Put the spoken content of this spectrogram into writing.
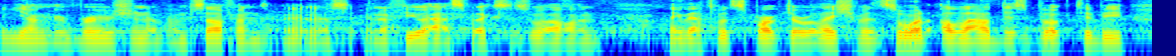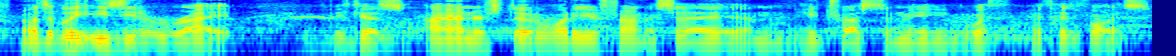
a younger version of himself in, in a, in, a, few aspects as well. And I think that's what sparked our relationship. It's what allowed this book to be relatively easy to write because I understood what he was trying to say and he trusted me with, with his voice.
